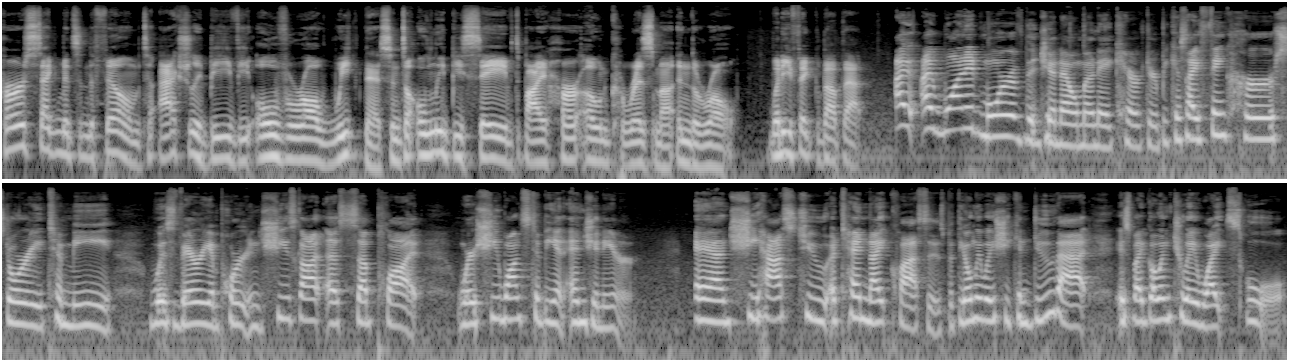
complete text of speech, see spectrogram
her segments in the film to actually be the overall weakness and to only be saved by her own charisma in the role. What do you think about that? I, I wanted more of the Janelle Monáe character because I think her story to me was very important. She's got a subplot where she wants to be an engineer. and she has to attend night classes, but the only way she can do that is by going to a white school.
